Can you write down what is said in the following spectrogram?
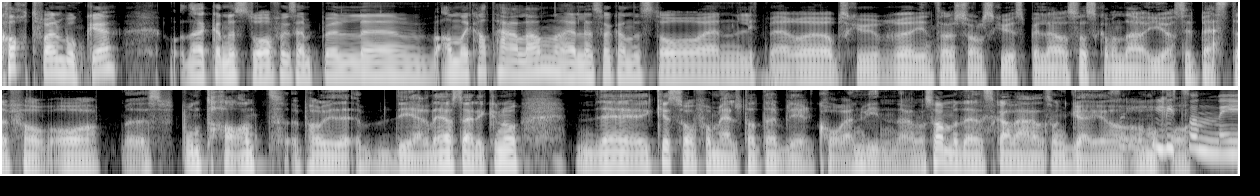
kort fra en bunke. Og Der kan det stå f.eks. Eh, Anne-Kat. Hærland, eller så kan det stå en litt mer eh, obskur eh, internasjonal skuespiller, og så skal man da gjøre sitt beste for å eh, spontant parodiere det. Og så er det ikke noe Det er ikke så formelt at det blir kåret en vinner, eller noe sånt, men det skal være sånn gøy og, og Litt sånn i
